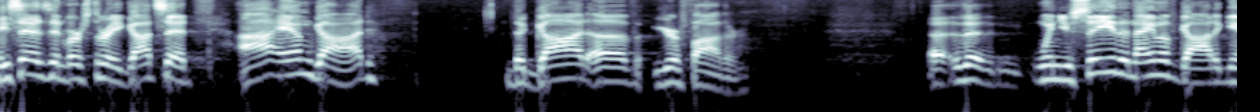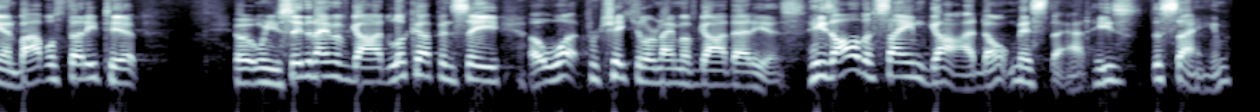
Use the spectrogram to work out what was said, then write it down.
He says in verse 3 God said, I am God, the God of your father. Uh, the, when you see the name of God, again, Bible study tip, uh, when you see the name of God, look up and see uh, what particular name of God that is. He's all the same God, don't miss that. He's the same.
